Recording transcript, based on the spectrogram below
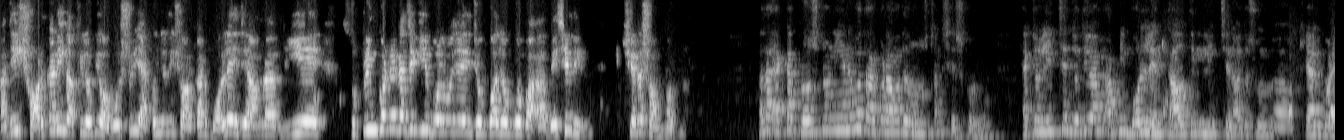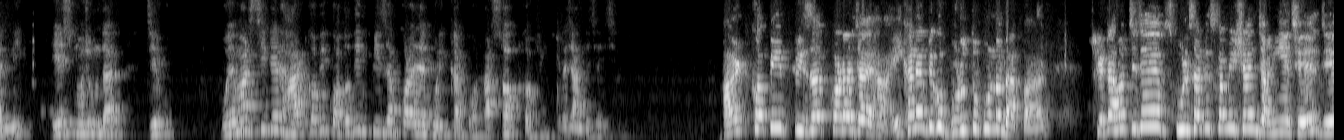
কাজেই সরকারি গাফিলতি অবশ্যই। এখন যদি সরকার বলে যে আমরা গিয়ে সুপ্রিম কোর্টের কাছে গিয়ে বলব যে যোগ্য, অযোগ্য বেছে দিন, সেটা সম্ভব না। দাদা, একটা প্রশ্ন নিয়ে নেব, তারপর আমাদের অনুষ্ঠান শেষ করব। একজন লিখছেন, যদিও আপনি বললেন, তাও তিনি লিখছেন, হয়তো খেয়াল করেননি। এস মজুমদার, যে ওএমআর সিটের হার্ড কপি কতদিন প্রিজার্ভ করা যায় পরীক্ষার পর? আর সফট কপি এটা জানতে চাইছি। হার্ড কপি প্রিজার্ভ করা যায় হ্যাঁ এখানে একটি খুব গুরুত্বপূর্ণ ব্যাপার। সেটা হচ্ছে যে স্কুল সার্ভিস কমিশন জানিয়েছে যে,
